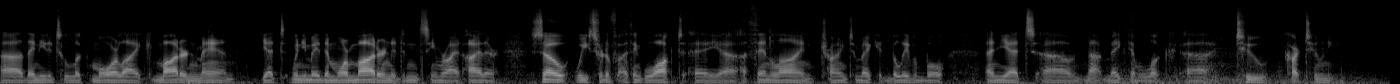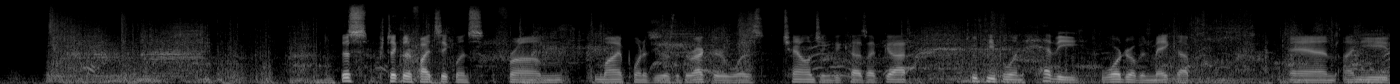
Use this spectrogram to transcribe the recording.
uh, they needed to look more like modern man. Yet when you made them more modern, it didn't seem right either. So we sort of, I think, walked a, uh, a thin line trying to make it believable and yet uh, not make them look uh, too cartoony. This particular fight sequence, from my point of view as the director, was challenging because I've got two people in heavy wardrobe and makeup, and I need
